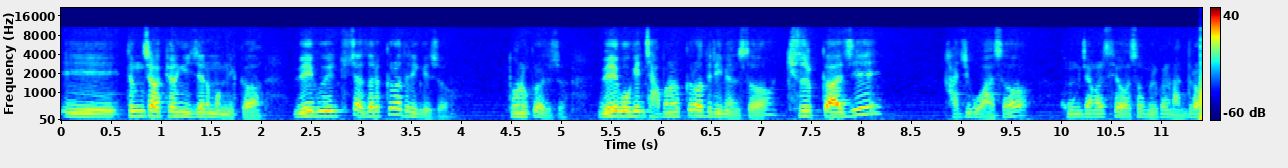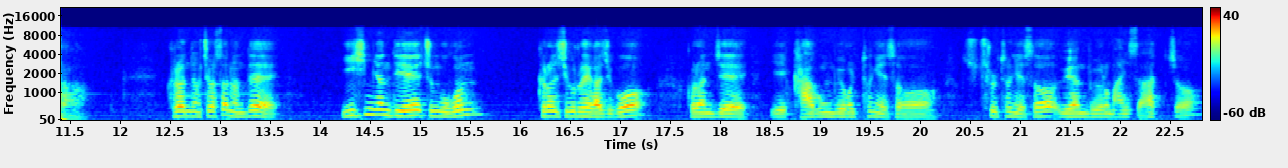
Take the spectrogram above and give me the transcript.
이 등소평이 이제는 뭡니까? 외국인 투자자를 끌어들인 거죠. 돈을 끌어들죠. 외국인 자본을 끌어들이면서 기술까지 가지고 와서 공장을 세워서 물건을 만들어라. 그런 정책을 썼는데 20년 뒤에 중국은 그런 식으로 해가지고 그런 이제 이 가공 무역을 통해서 수출을 통해서 외환 무역을 많이 쌓았죠.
